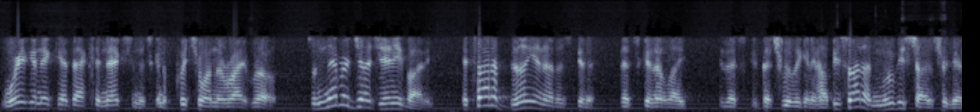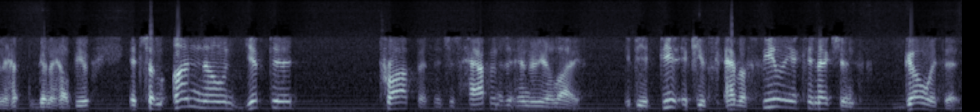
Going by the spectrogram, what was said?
where you're going to get that connection that's going to put you on the right road. So never judge anybody. It's not a billionaire that's going to, that's going to like, that's, that's really going to help you. It's not a movie star that's going to, going to help you. It's some unknown, gifted prophet that just happens to enter your life. If you feel, if you have a feeling of connection, go with it.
